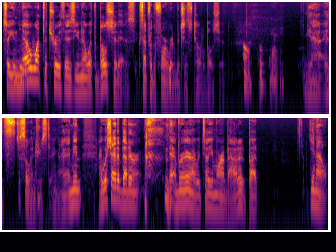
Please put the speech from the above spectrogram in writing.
So you know what the truth is you know what the bullshit is except for the forward which is total bullshit. Oh okay. Yeah, it's just so interesting. I, I mean, I wish I had a better memory or I would tell you more about it, but you know,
